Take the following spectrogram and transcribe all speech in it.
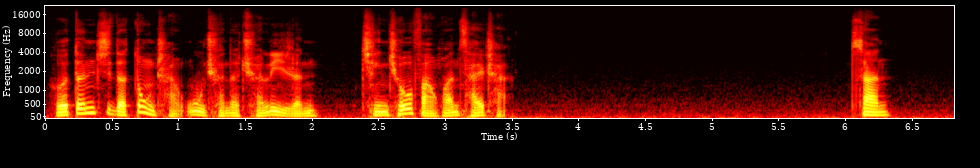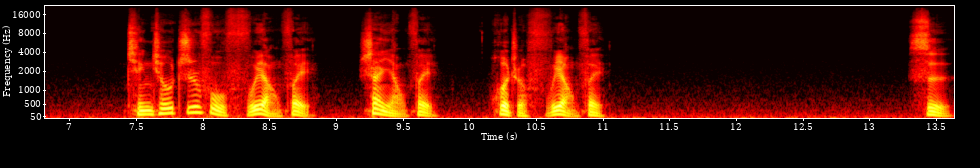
和登记的动产物权的权利人请求返还财产；三、请求支付抚养费、赡养费或者抚养费。四、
